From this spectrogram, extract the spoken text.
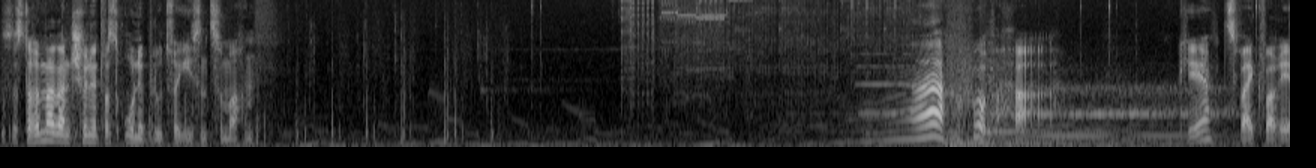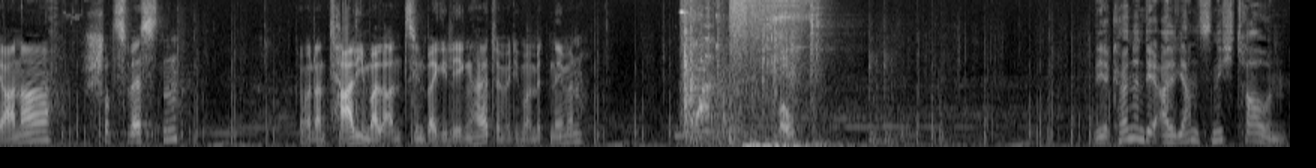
Es ist doch immer ganz schön, etwas ohne Blutvergießen zu machen. Ah, huha. Okay, zwei Quarianer-Schutzwesten. Können wir dann Tali mal anziehen bei Gelegenheit, wenn wir die mal mitnehmen. Wow. Wir können der Allianz nicht trauen.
